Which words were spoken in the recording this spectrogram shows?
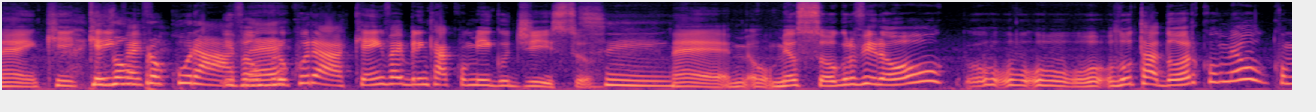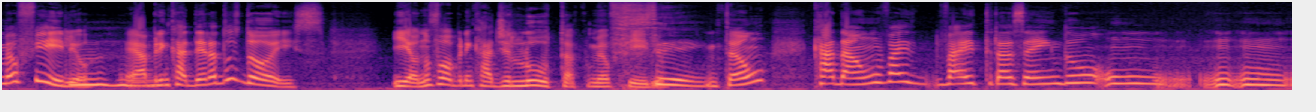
né? Que E quem vão vai procurar, e vão né? procurar quem vai brincar comigo disso. Sim. Né? Meu, meu sogro virou o, o- o- o lutador com meu, com meu filho. Uhum. É a brincadeira dos dois. E eu não vou brincar de luta com meu filho. Sim. Então, cada um vai, vai trazendo um, um, um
